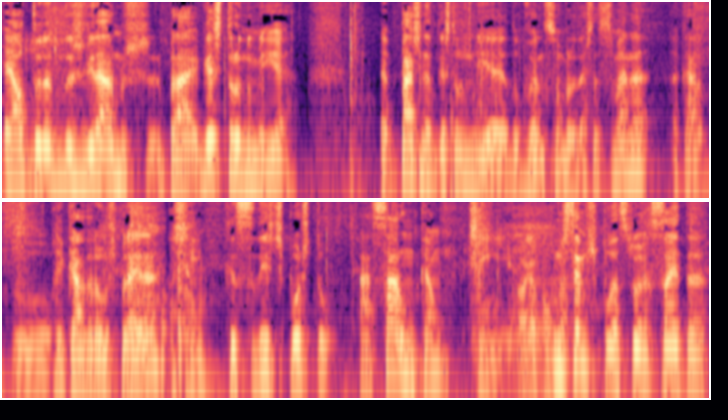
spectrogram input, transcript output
É a altura de nos virarmos para a gastronomia. A página de gastronomia do Governo Sombra desta semana, a cargo do Ricardo Araújo Pereira, Sim. que se diz disposto assar um cão. Sim. Olha, Comecemos pela sua receita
